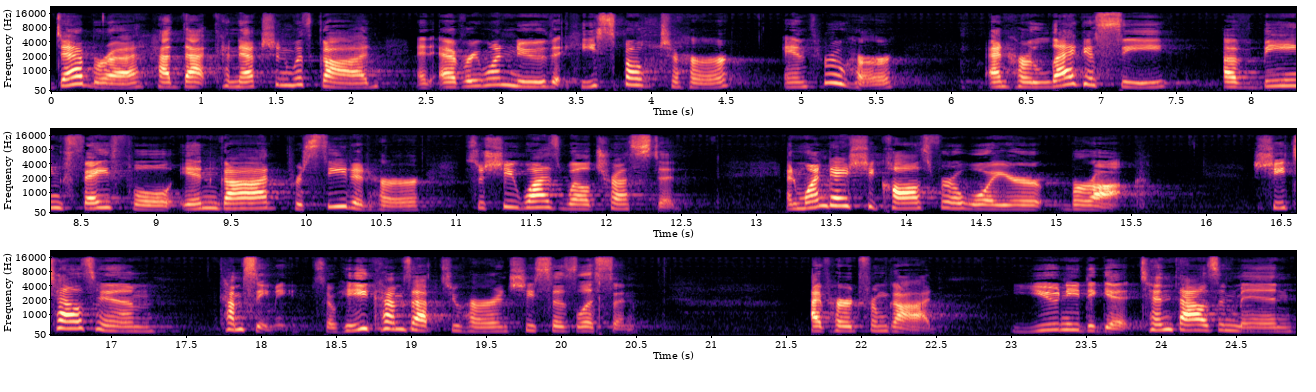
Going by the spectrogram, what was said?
Deborah had that connection with God, and everyone knew that He spoke to her and through her, and her legacy of being faithful in God preceded her, so she was well trusted. And one day she calls for a warrior, Barak. She tells him, Come see me. So he comes up to her and she says, Listen, I've heard from God. You need to get 10,000 men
